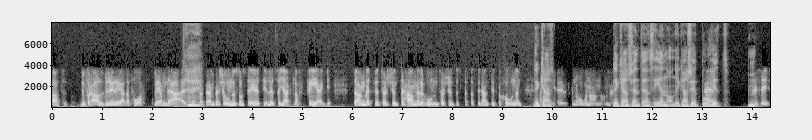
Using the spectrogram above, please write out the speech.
att du får aldrig reda på vem det är. För att den personen som säger det till är så jäkla feg. Han, vet du, törs ju inte, han eller hon törs ju inte sätta sig i den situationen. Det, kanske, ut någon annan. det kanske inte ens är någon, det kanske är ett påhitt. Precis.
